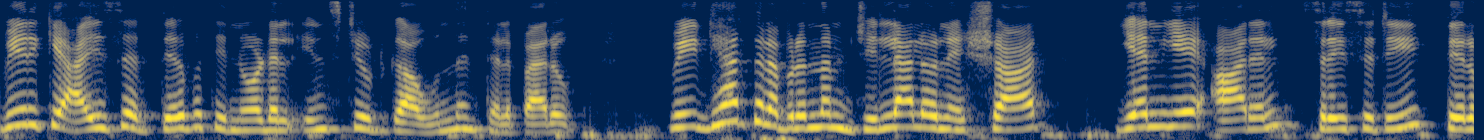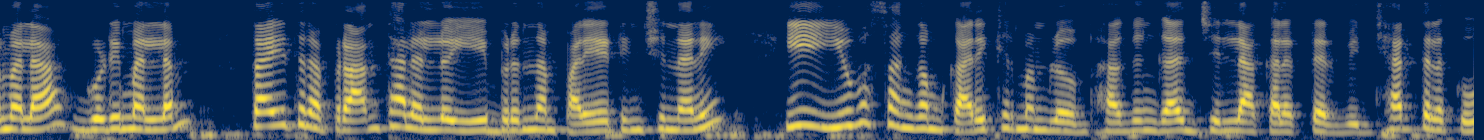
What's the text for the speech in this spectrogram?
వీరికి ఐజర్ తిరుపతి నోడల్ ఇన్స్టిట్యూట్గా ఉందని తెలిపారు. విద్యార్థుల బృందం జిల్లాలోనే షార్ ఎన్ఏఆర్ఎల్ శ్రీ సిటీ తిరుమల గుడిమల్లం తదితర ప్రాంతాలలో ఈ బృందం పర్యటించిందని ఈ యువ సంఘం కార్యక్రమంలో భాగంగా జిల్లా కలెక్టర్ విద్యార్థులకు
